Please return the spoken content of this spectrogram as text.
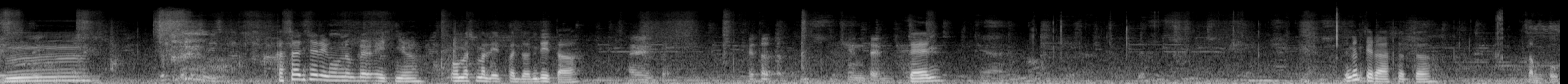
Mm. Kasan siya yung number 8 nyo? O mas maliit pa doon? Dito? Ayun to. Ito to. Yung 10. 10? Yan. Ilang piraso to? Sampu.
